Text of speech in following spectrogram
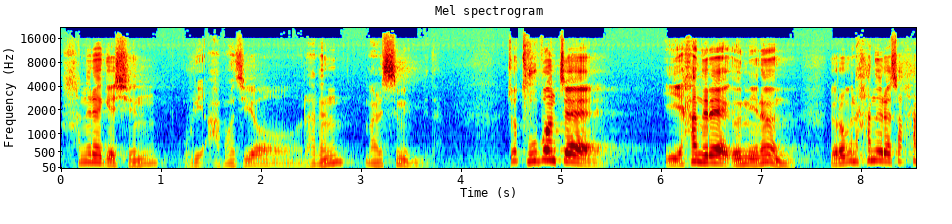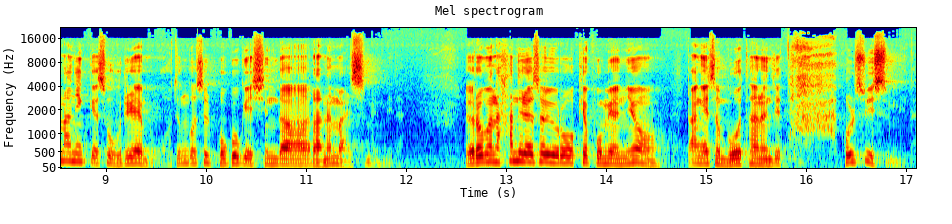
하늘에 계신 우리 아버지여라는 말씀입니다. 두 번째 이 하늘의 의미는 여러분 하늘에서 하나님께서 우리의 모든 것을 보고 계신다라는 말씀입니다. 여러분 하늘에서 이렇게 보면요 땅에서 무엇 하는지 다 볼 수 있습니다.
